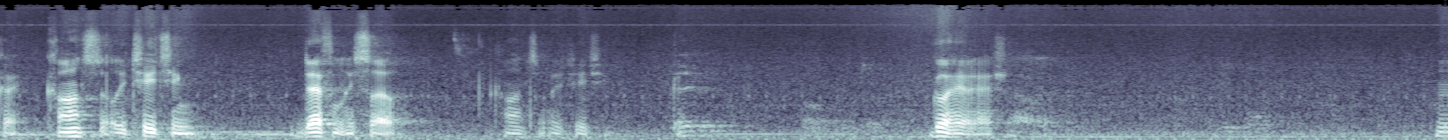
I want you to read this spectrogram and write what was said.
Okay. Constantly teaching. Definitely so. Constantly teaching. Okay. Go ahead, Ashley. Hmm?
